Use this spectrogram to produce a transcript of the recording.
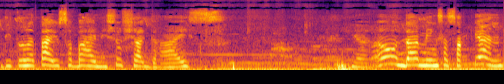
Dito na tayo sa bahay ni Susya, guys. Yan. Oh, ang daming sasakyan.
